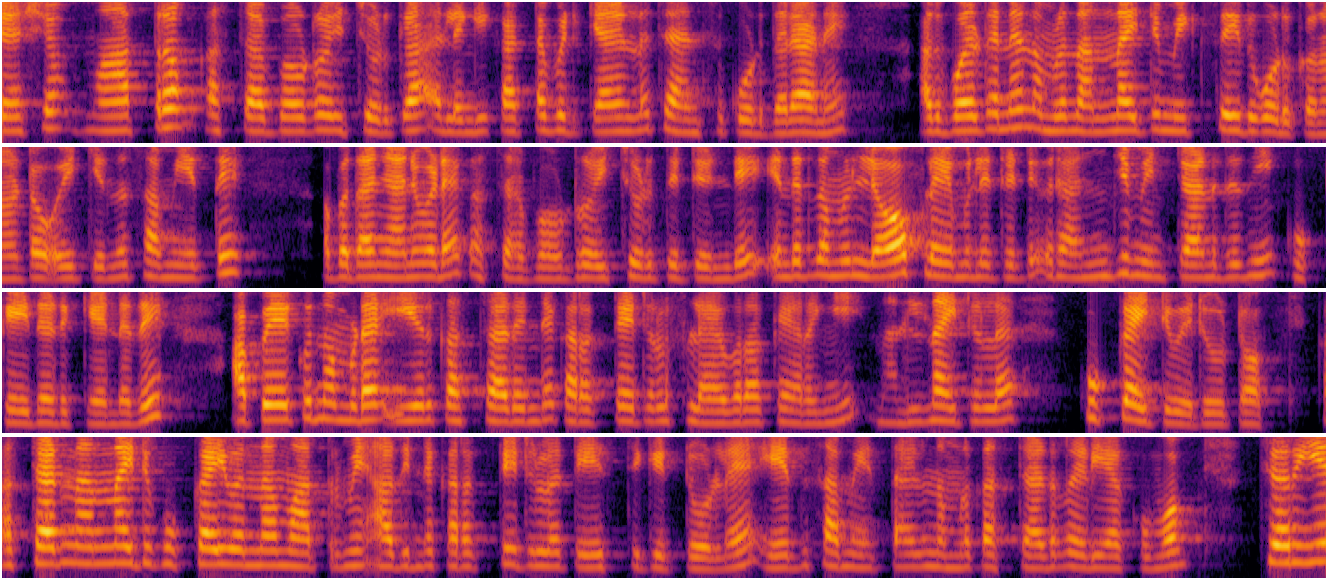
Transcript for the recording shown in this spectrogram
ശേഷം മാത്രം കസ്റ്റാർഡ് പൗഡർ ഒഴിച്ചു കൊടുക്കുക. അല്ലെങ്കിൽ കട്ട പിടിക്കാനുള്ള ചാൻസ് കൂടുതലാണ്. അതുപോലെ തന്നെ നമ്മൾ നന്നായിട്ട് മിക്സ് ചെയ്ത് കൊടുക്കണം കേട്ടോ ഒഴിക്കുന്ന സമയത്ത്. അപ്പോൾ അതാ ഞാനിവിടെ കസ്റ്റാർഡ് പൗഡർ ഒഴിച്ചു കൊടുത്തിട്ടുണ്ട്. എന്നിട്ട് നമ്മൾ ലോ ഫ്ലെയിമിൽ ഇട്ടിട്ട് ഒരു അഞ്ച് ആണ് ഇത് നീ കുക്ക് ചെയ്തെടുക്കേണ്ടത്. അപ്പോഴേക്കും നമ്മുടെ ഈ ഒരു കസ്റ്റാർഡിന്റെ കറക്റ്റ് ആയിട്ടുള്ള ഫ്ലേവറൊക്കെ ഇറങ്ങി നന്നായിട്ടുള്ള കുക്കായിട്ട് വരും കേട്ടോ കസ്റ്റാർഡ് നന്നായിട്ട് കുക്കായി വന്നാൽ മാത്രമേ അതിന്റെ കറക്റ്റ് ആയിട്ടുള്ള ടേസ്റ്റ് കിട്ടുള്ളൂ. ഏത് സമയത്തായാലും നമ്മൾ കസ്റ്റാർഡ് റെഡിയാക്കുമ്പോൾ ചെറിയ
